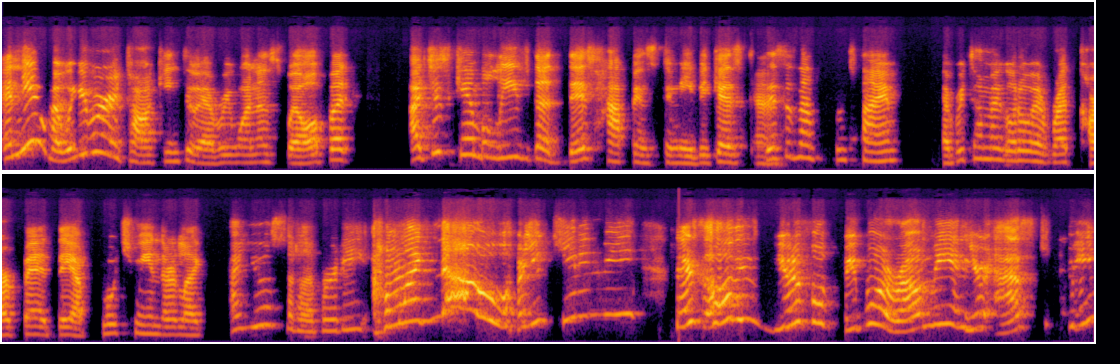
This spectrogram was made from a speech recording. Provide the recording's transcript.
And yeah, we were talking to everyone as well. But I just can't believe that this happens to me because yeah. this is not the first time. Every time I go to a red carpet, they approach me and they're like, Are you a celebrity? I'm like, No, are you kidding me? There's all these beautiful people around me and you're asking me?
